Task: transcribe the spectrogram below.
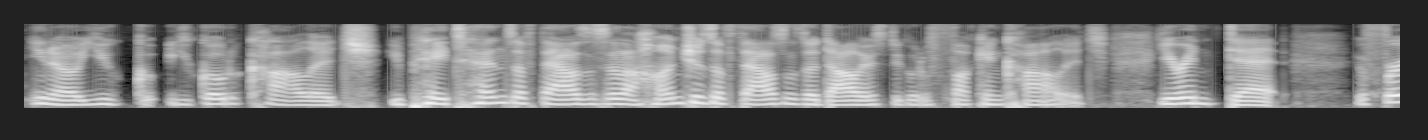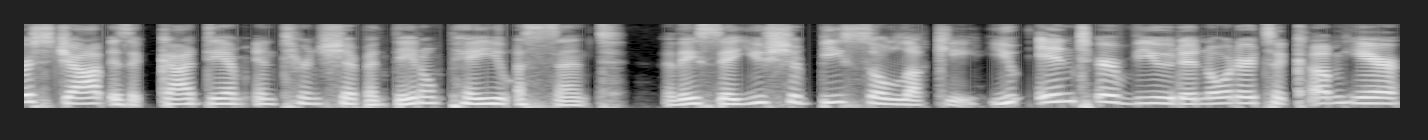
You know, you you go to college, you pay tens of thousands and hundreds of thousands of dollars to go to fucking college. You're in debt. Your first job is a goddamn internship, and they don't pay you a cent. And they say you should be so lucky. You interviewed in order to come here,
